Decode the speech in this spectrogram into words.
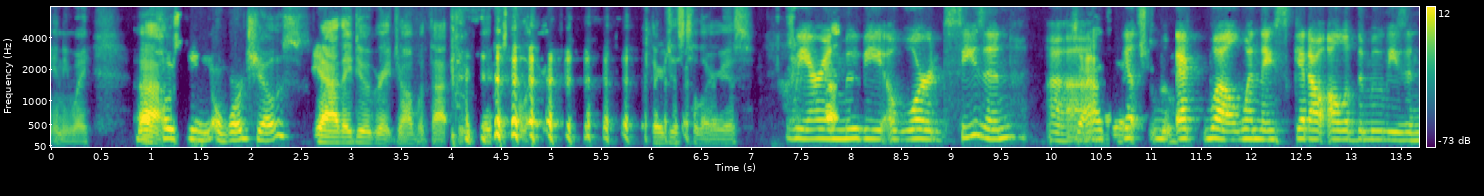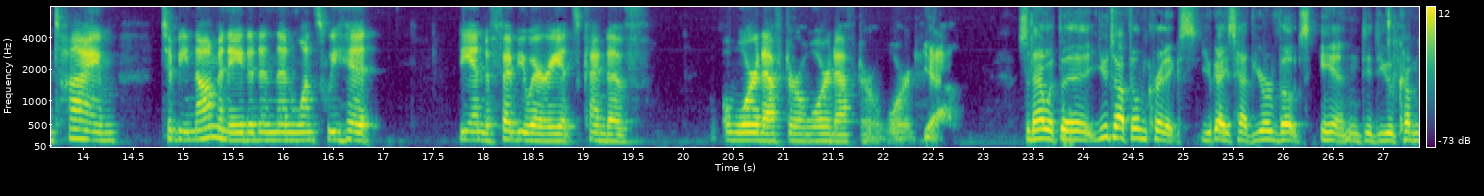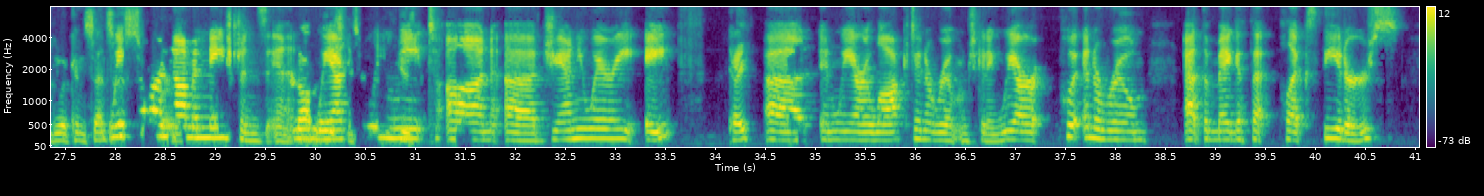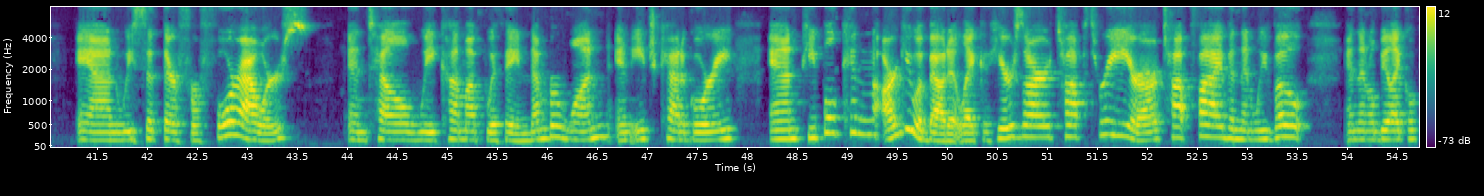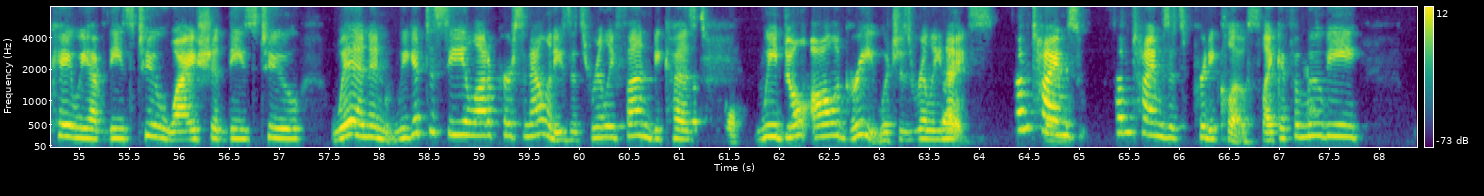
anyway. Well, uh, hosting award shows. Yeah, they do a great job with that too. They're just hilarious. They're just hilarious. We are in movie award season. Uh, Exactly, yep, that's true. ec- well, when they get out all of the movies in time to be nominated, and then once we hit the end of February, it's kind of award after award after award. So now with the Utah Film Critics, you guys have your votes in. Did you come to a consensus? We have our nominations in. We actually meet on uh, January 8th. okay. uh, and we are locked in a room. I'm just kidding. We are put in a room at the Megaplex theaters, and we sit there for four hours until we come up with a number one in each category. And people can argue about it. Like, here's our top three or our top five, and then we vote. And then it'll be like, okay, we have these two. Why should these two win? And we get to see a lot of personalities. It's really fun because cool. we don't all agree, which is really Right. nice. Sometimes sometimes it's pretty close. Like if a movie,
